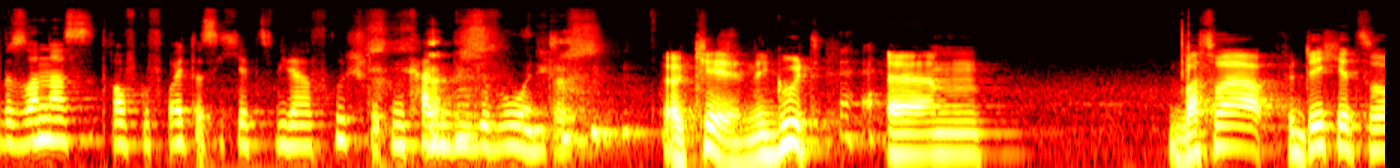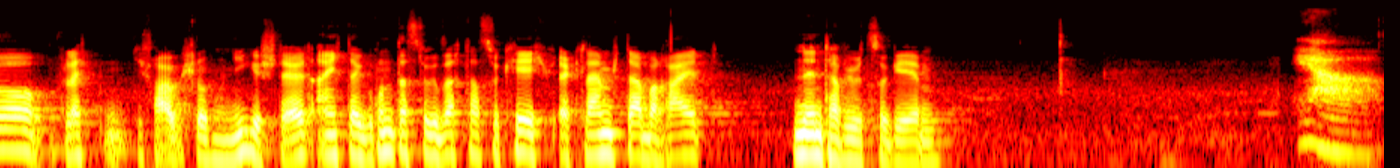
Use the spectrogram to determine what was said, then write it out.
besonders darauf gefreut, dass ich jetzt wieder frühstücken kann, wie gewohnt. Okay, nee, gut. ähm, was war für dich jetzt so, vielleicht die Frage habe ich glaube noch nie gestellt, eigentlich der Grund, dass du gesagt hast, okay, ich erkläre mich da bereit, ein Interview zu geben? Ja,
